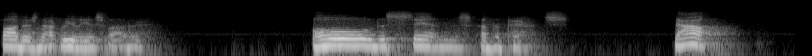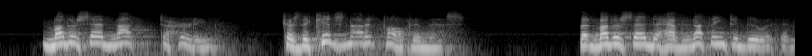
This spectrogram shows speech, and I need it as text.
father's not really his father. Oh, the sins of the parents. Now, mother said not to hurt him because the kid's not at fault in this. But mother said to have nothing to do with him.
